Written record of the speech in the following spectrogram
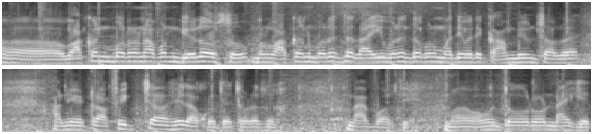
वाकणपर्यंत आपण गेलो असतो पण वाकणपर्यंत जाईपर्यंत पण मध्ये मध्ये काम बिम चालू आहे आणि ट्रॅफिकचं हे दाखवतं आहे थोडंसं मॅपवरती. मग म्हणून तो रोड नाही घेत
